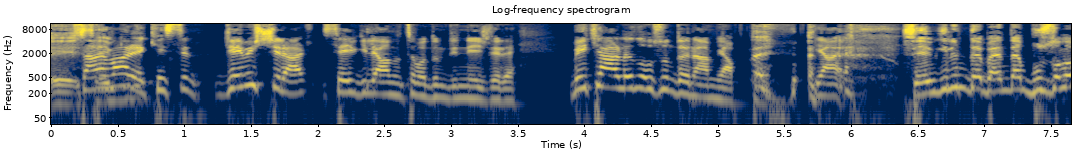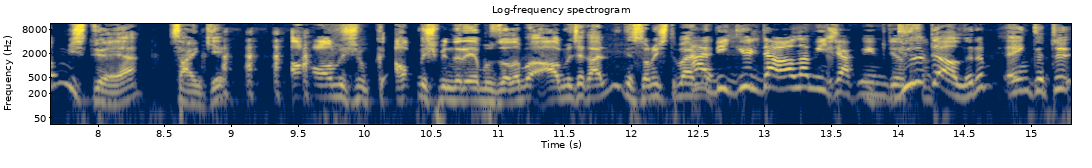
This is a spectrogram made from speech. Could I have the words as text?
e, sen sevgili- var ya kesin Cem İşçiler sevgili anlatamadım dinleyicilere. Bekarlığını uzun dönem yaptı. Yani Sevgilim de benden buzdolabı mı istiyor ya sanki? Almışım 60 bin liraya buzdolabı almayacak halim ki sonuç itibariyle. ha, bir gül de alamayacak mıyım diyorsun. Gül de alırım. En kötü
